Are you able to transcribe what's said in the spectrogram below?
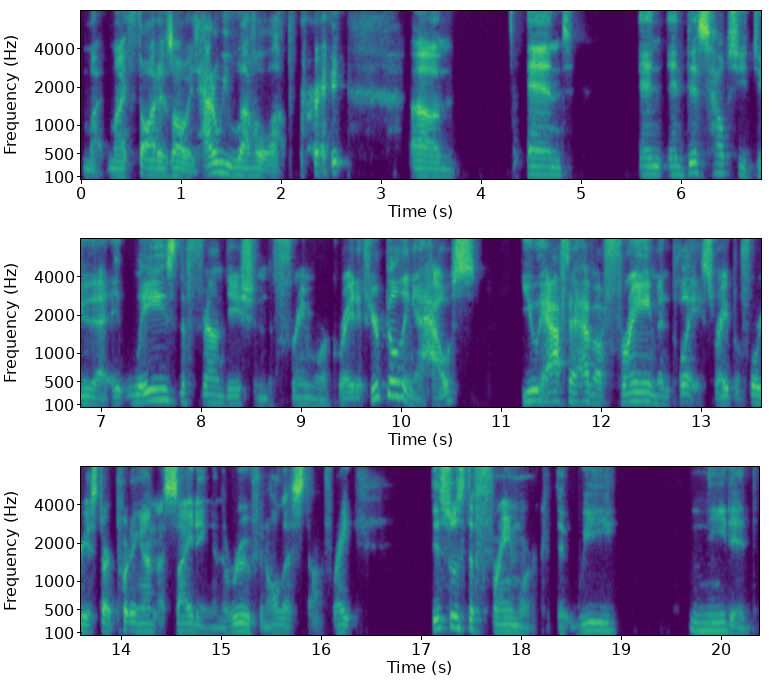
my, my thought is always, how do we level up, right? Um, and and and this helps you do that. It lays the foundation, the framework, right? If you're building a house, you have to have a frame in place, right, before you start putting on the siding and the roof and all this stuff, right? This was the framework that we needed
